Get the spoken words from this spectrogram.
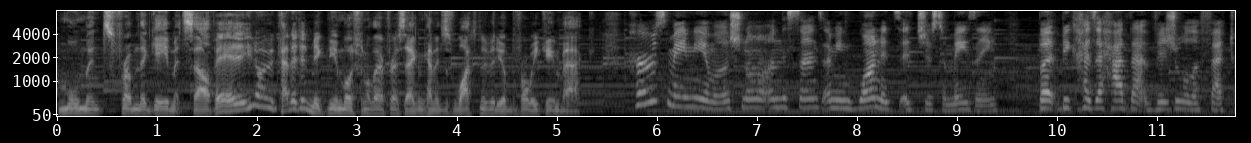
moments from the game itself. Eh, you know, it kind of did make me emotional there for a second, kind of just watching the video before we came back. Hers made me emotional in the sense. I mean, one, it's it's just amazing, but because it had that visual effect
